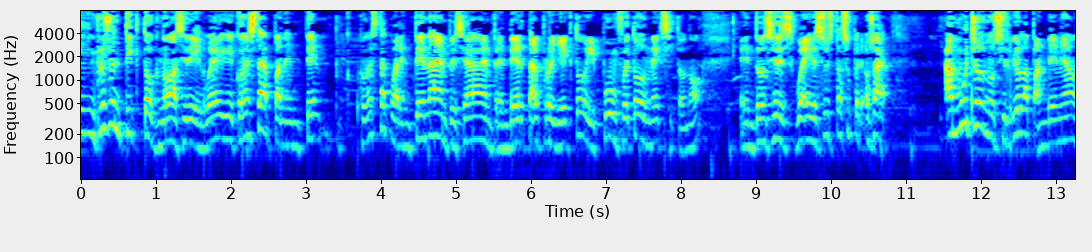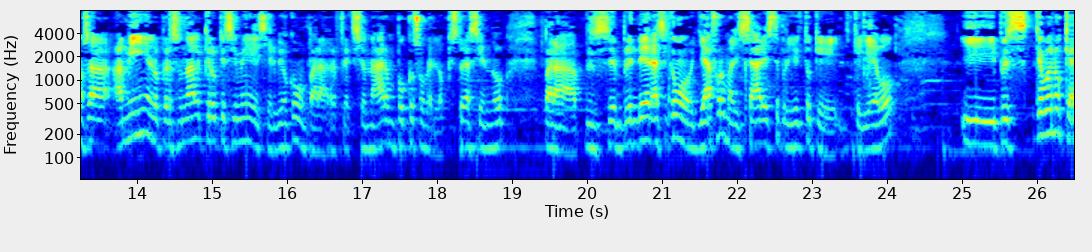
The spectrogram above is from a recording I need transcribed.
incluso en TikTok, ¿no? Así de, güey, con esta, con esta cuarentena empecé a emprender tal proyecto y pum, fue todo un éxito, ¿no? Entonces, güey, eso está súper, o sea, a muchos nos sirvió la pandemia, o sea, a mí en lo personal creo que sí me sirvió como para reflexionar un poco sobre lo que estoy haciendo, para pues, emprender, así como ya formalizar este proyecto que, que llevo. Y pues qué bueno que,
